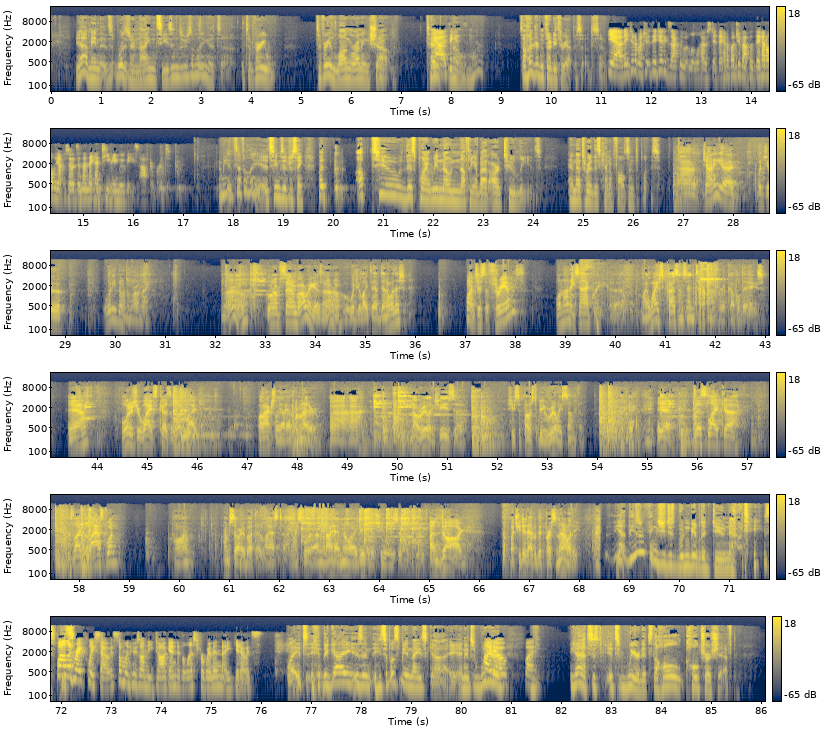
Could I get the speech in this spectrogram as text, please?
Yeah, I mean, it's, what is there nine seasons or something? It's a, it's a very it's a very long running show. Ten, Yeah, I think no, more. It's 133 episodes. So Yeah, they did a bunch of. They did exactly what Little House did. They had a bunch of episodes. They had all the episodes, and then they had TV movies afterwards. I mean, it's definitely it seems interesting, but up to this point, we know nothing about our two leads, and that's where this kind of falls into place. Uh, Johnny, uh, would you. What are you doing tomorrow night? I don't know. Going up to Santa Barbara, I guess. I don't know. Would you like to have dinner with us? What, just the three of us? Well, not exactly. Uh, my wife's cousin's in town for a couple days. Yeah? What does your wife's cousin look like? Well, actually, I haven't met her. Uh huh. No, really, she's, uh, she's supposed to be really something. Yeah, just like, uh, just like the last one? Oh, I'm, I'm sorry about that last time. I swear. I mean, I had no idea that she was, uh, A dog. but she did have a good personality. Yeah, these are things you just wouldn't be able to do nowadays. Well, This- and rightfully so. As someone who's on the dog end of the list for women, I, you know, it's. well, it's the guy isn't. He's supposed to be a nice guy, and it's weird. I know, but Yeah, it's just it's weird. It's the whole culture shift,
